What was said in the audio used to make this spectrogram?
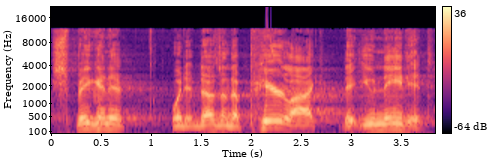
Speaking it when it doesn't appear like that you need it.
